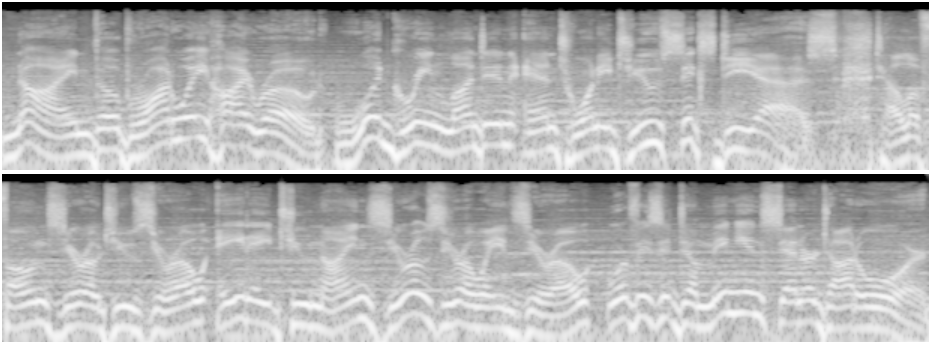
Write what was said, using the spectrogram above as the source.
9 The Broadway High Road, Wood Green, London, N22 6DS. Telephone 020-8829-0080 or visit dominioncenter.org.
